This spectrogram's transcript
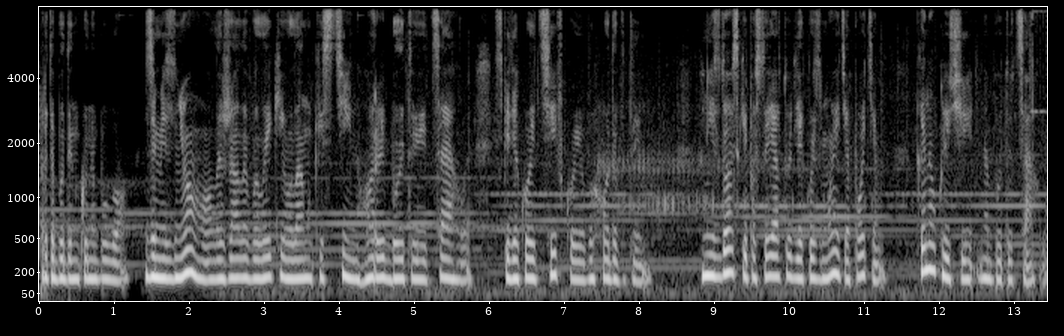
проте будинку не було. Замість нього лежали великі уламки стін, гори битої цегли, з під якої цівкою виходив дим. Гніздовський постояв тут якусь мить, а потім кинув ключі на биту цеглу.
